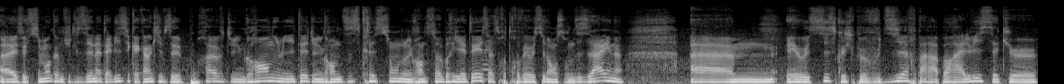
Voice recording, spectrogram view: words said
Euh, effectivement, comme tu le disais, Nathalie, c'est quelqu'un qui faisait preuve d'une grande humilité, d'une grande discrétion, d'une grande sobriété. Et ça se retrouvait aussi dans son design. Euh, et aussi, ce que je peux vous dire par rapport à lui, c'est que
